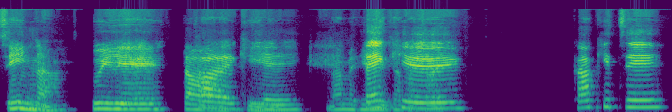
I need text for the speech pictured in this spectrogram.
tīna, ui e, e. Thank me te whakatau. you. Ka kite.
